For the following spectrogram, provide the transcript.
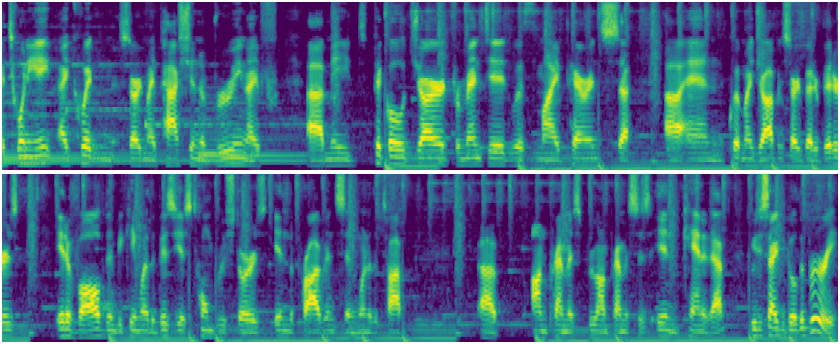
At 28, I quit and started my passion of brewing. I've uh, made pickled, jarred, fermented with my parents uh, uh, and quit my job and started Better Bitters. It evolved and became one of the busiest homebrew stores in the province and one of the top uh, on-premise, brew on-premises in Canada. We decided to build a brewery.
